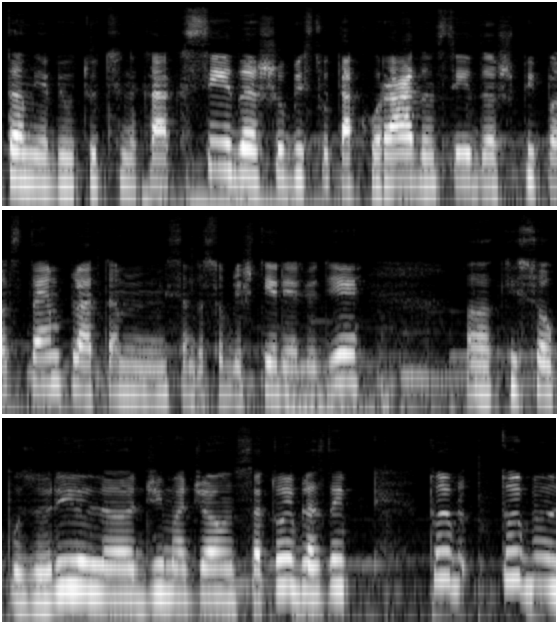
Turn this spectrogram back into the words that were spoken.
tam je bil tudi nekakšen sedež, v bistvu tako uraden sedež People's Temple, tam mislim, da so bili štirje ljudje, uh, ki so upozorili uh, Jima Jonesa. To je bila zdaj to je, to je bila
